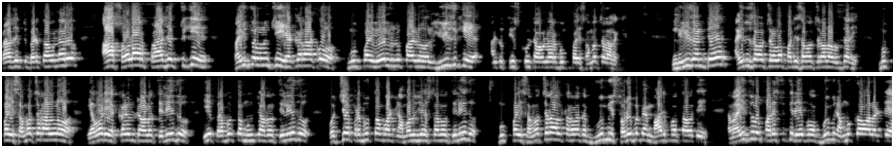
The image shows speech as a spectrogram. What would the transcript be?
ప్రాజెక్టు పెడతా ఉన్నారు. ఆ సోలార్ ప్రాజెక్టుకి రైతుల నుంచి ఎకరాకు ముప్పై వేల రూపాయలు లీజుకి అంటూ తీసుకుంటా ఉన్నారు ముప్పై సంవత్సరాలకి. లీజ్ అంటే ఐదు సంవత్సరాల పది సంవత్సరాల ఉంటుంది. ముప్పై సంవత్సరాల్లో ఎవడు ఎక్కడ ఉంటాడో తెలియదు ఈ ప్రభుత్వం ఉంటుందో తెలియదు వచ్చే ప్రభుత్వం వాటిని అమలు చేస్తారో తెలియదు ముప్పై సంవత్సరాల తర్వాత భూమి స్వరూపమే మారిపోతా ఉంది. రైతుల పరిస్థితి రేపు భూమిని అమ్ముకోవాలంటే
